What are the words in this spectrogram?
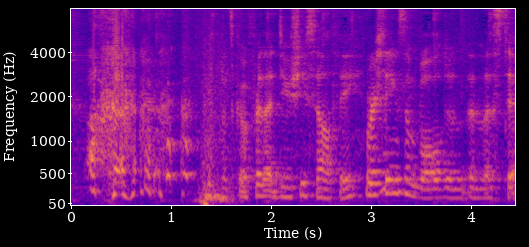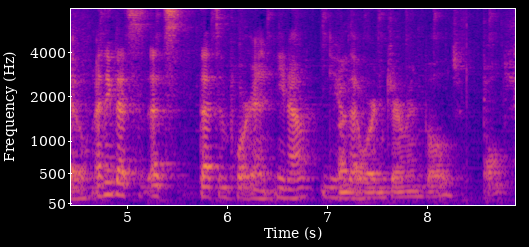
Let's go for that douchey selfie. We're seeing some bulge in, in, this too. I think that's that's that's important. You know, do you have uh, that word in German? Bulge. Bulge.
